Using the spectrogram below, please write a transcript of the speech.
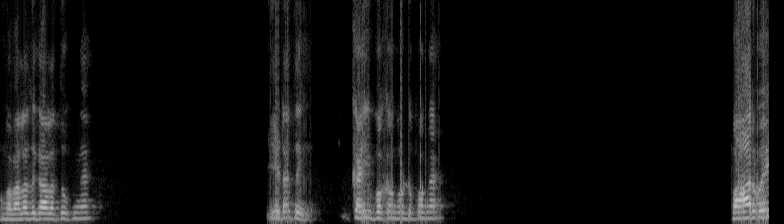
உங்கள் வலது காலை தூக்குங்க. இடது கை பக்கம் கொண்டு போங்க. பார்வை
